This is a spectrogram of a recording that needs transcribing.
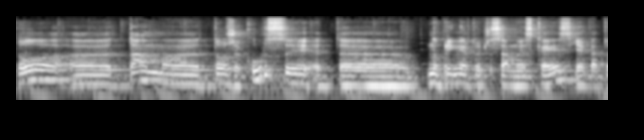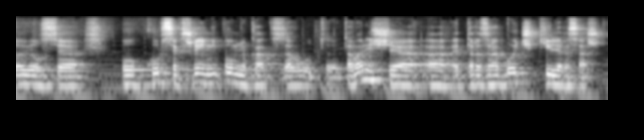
то э, там э, тоже курсы. Это, например, тот же самый СКС. Я готовился по курсу, я, к сожалению, не помню, как зовут товарища. Э, это разработчик Киллер Саш.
